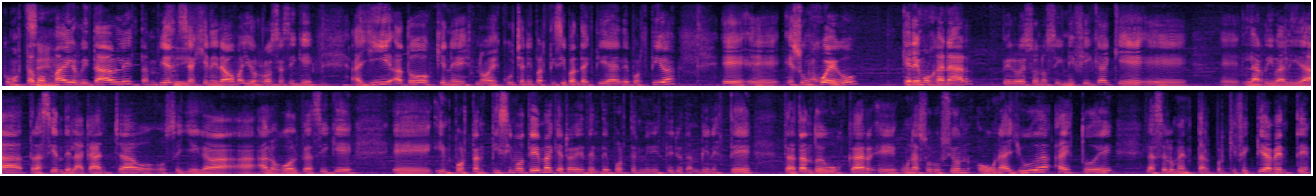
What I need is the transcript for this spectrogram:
Como estamos Sí. más irritables, también Sí. se ha generado mayor roce. Así que allí a todos quienes nos escuchan y participan de actividades deportivas, eh, eh, es un juego, queremos ganar, pero eso no significa que... eh, eh, la rivalidad trasciende la cancha o, o se llega a, a los golpes. Así que eh, importantísimo tema que a través del deporte el Ministerio también esté tratando de buscar eh, una solución o una ayuda a esto de la salud mental. Porque efectivamente,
